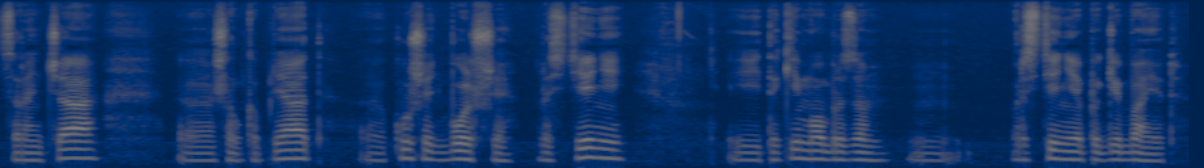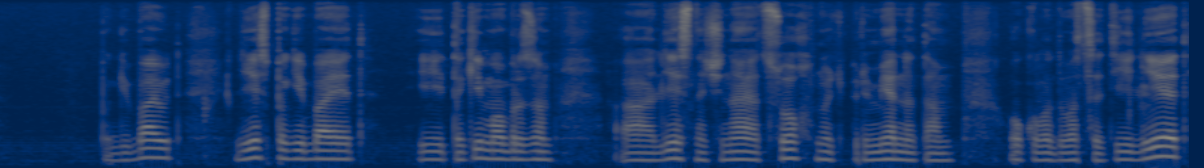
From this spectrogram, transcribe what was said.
саранча, э, шелкопряд, э, кушать больше растений. И таким образом растения погибают. Погибают, лес погибает. И таким образом а, лес начинает сохнуть примерно там около 20 лет.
